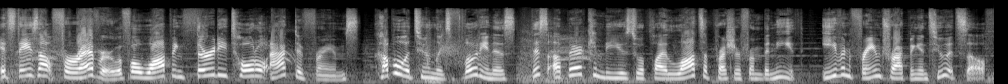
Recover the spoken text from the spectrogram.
it stays out forever with a whopping 30 total active frames. Coupled with Toon Link's floatiness, this up air can be used to apply lots of pressure from beneath, even frame trapping into itself.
